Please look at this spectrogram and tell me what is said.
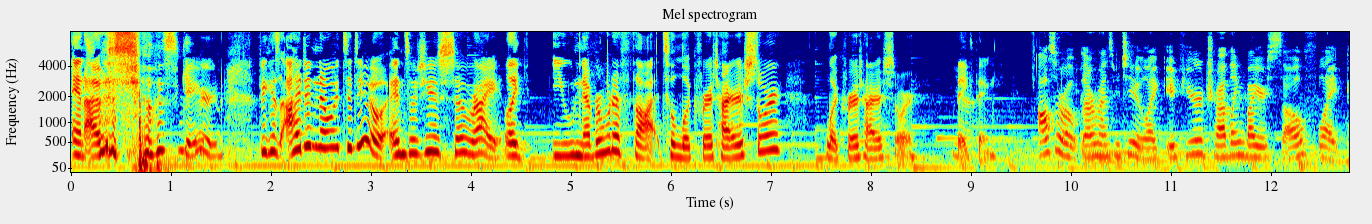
and I was so scared because I didn't know what to do. And so she was so right. Like you never would have thought to look for a tire store. Look for a tire store. Big Yeah. thing. Also, that reminds me too. Like, if you're traveling by yourself, like,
